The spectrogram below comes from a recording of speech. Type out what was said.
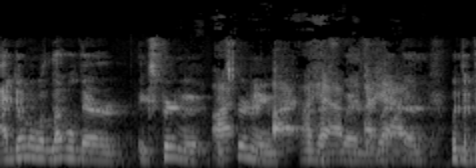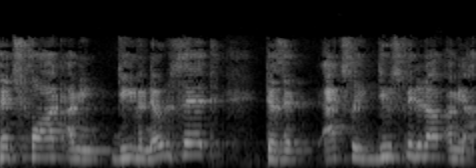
I, I don't know what level they're experiment, I- experimenting I- I with, this have. with, I with have. the, with the pitch clock. I mean, do you even notice it? Does it actually do speed it up? I mean, I,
